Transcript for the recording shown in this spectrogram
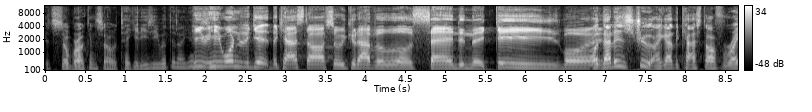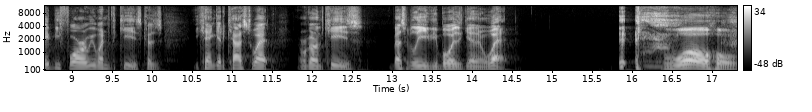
It's still broken, so take it easy with it. I guess. He he wanted to get the cast off so he could have a little sand in the keys, boy. Oh, that is true. I got the cast off right before we went to the Keys because you can't get a cast wet, and we're going to the Keys. Best believe you boys getting wet. Whoa.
